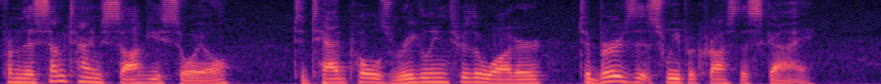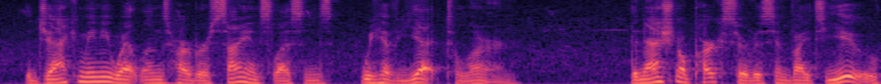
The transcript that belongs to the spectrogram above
From the sometimes soggy soil to tadpoles wriggling through the water to birds that sweep across the sky, the Giacomini Wetlands harbor science lessons we have yet to learn. The National Park Service invites you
